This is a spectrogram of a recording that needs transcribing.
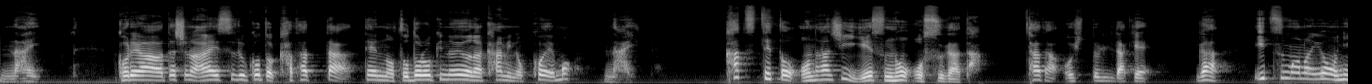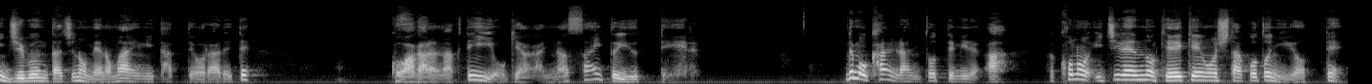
ない。これは私の愛することを語った天の轟のような神の声もない。かつてと同じイエスのお姿、ただお一人だけがいつものように自分たちの目の前に立っておられて、怖がらなくていい起き上がりなさいと言っている。でも彼らにとってみれば、この一連の経験をしたことによって、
